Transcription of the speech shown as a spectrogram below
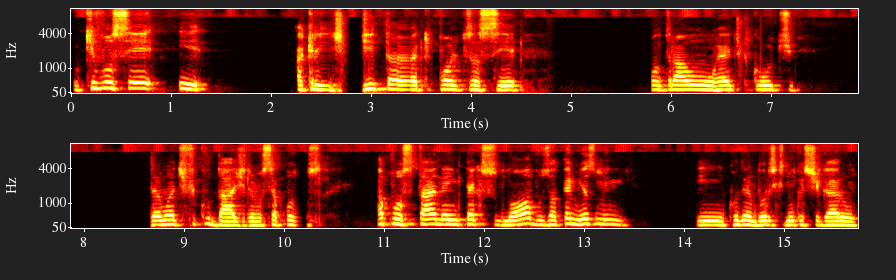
o que você acredita que pode ser encontrar um head coach é uma dificuldade, né? Você apostar né, em técnicos novos, até mesmo em, em coordenadores que nunca chegaram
